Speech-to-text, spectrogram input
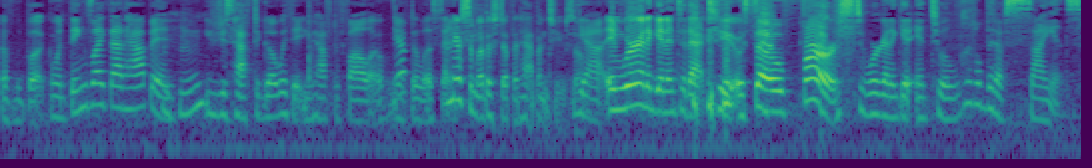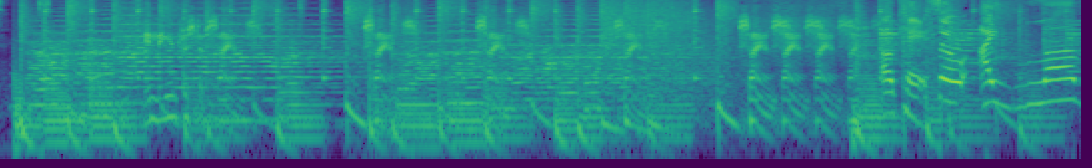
of the book. When things like that happen, mm-hmm. you just have to go with it. You have to follow. You have to listen. And there's some other stuff that happened too. So Yeah, and we're going to get into that too. so first, we're going to get into a little bit of science. In the interest of science. Science. Science. Science. Science, science, science, science. Okay, so I love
